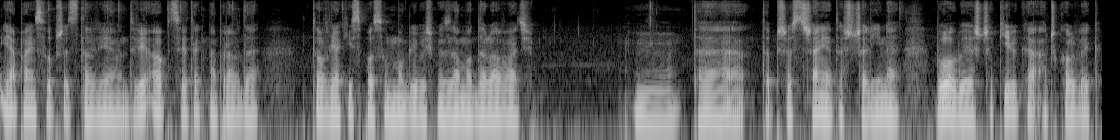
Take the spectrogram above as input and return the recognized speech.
Ja Państwu przedstawiłem dwie opcje, tak naprawdę to w jaki sposób moglibyśmy zamodelować mm, te, te przestrzenie, te szczeliny. Byłoby jeszcze kilka, aczkolwiek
